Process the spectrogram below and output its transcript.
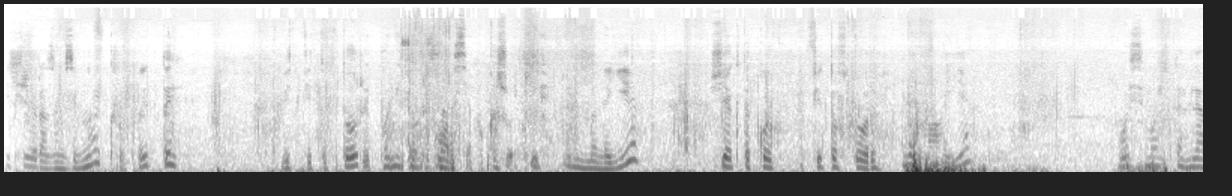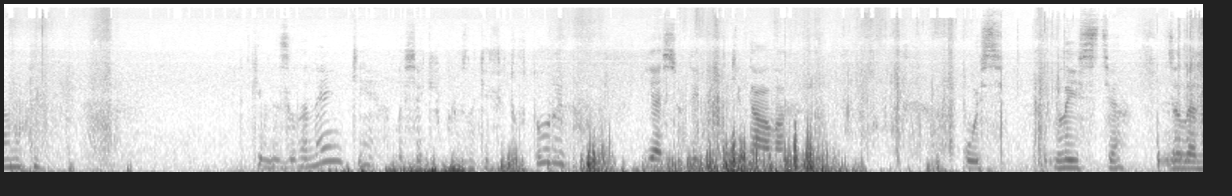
Пішли разом зі мною кропити від фітофтори помідори. Зараз я покажу, які він в мене є. Ще як такої фітофтори немає. Ось можете глянути. Такі вони зелененькі, без всяких признаків фітофтори. Я сюди підкидала ось листя, зелене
